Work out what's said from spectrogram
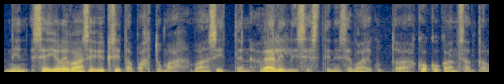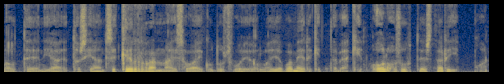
niin se ei ole vain se yksi tapahtuma, vaan sitten välillisesti niin se vaikuttaa koko kansantalouteen ja tosiaan se kerrannaisvaikutus voi olla jopa merkittäväkin olosuhteesta riippuen.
